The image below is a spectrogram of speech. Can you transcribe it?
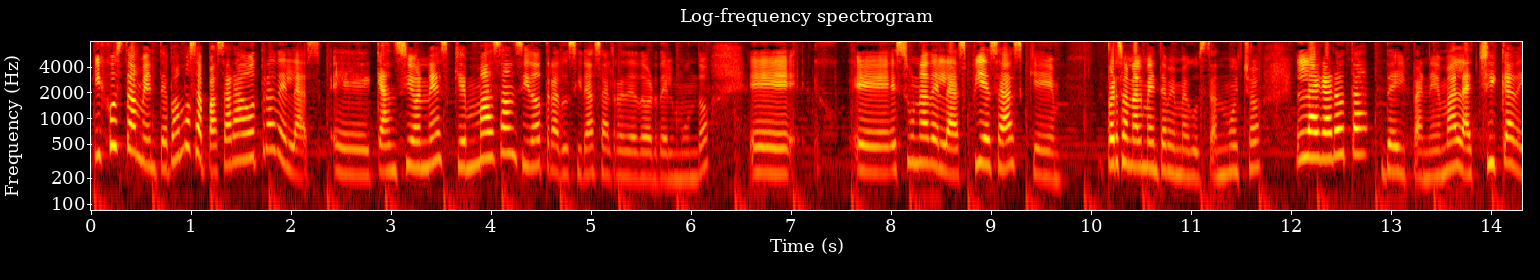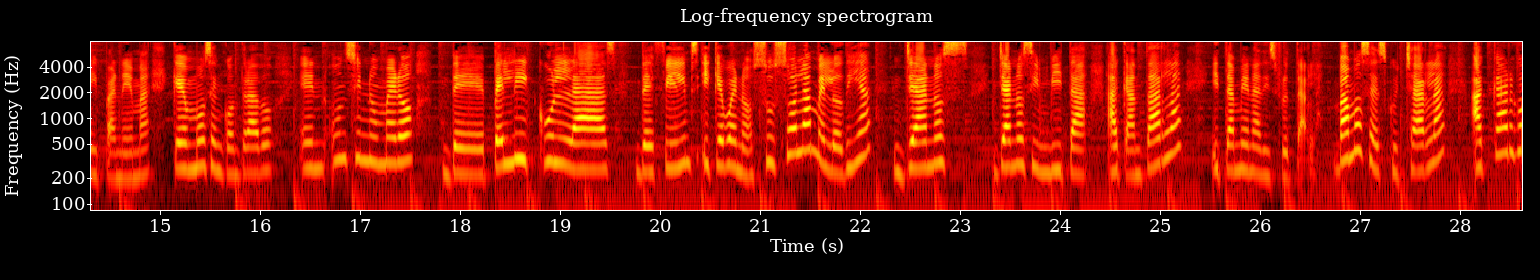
y justamente vamos a pasar a otra de las eh, canciones que más han sido traducidas alrededor del mundo. Eh, eh, es una de las piezas que personalmente a mí me gustan mucho. La garota de Ipanema, la chica de Ipanema, que hemos encontrado en un sinnúmero de películas, de films y que bueno, su sola melodía ya nos, ya nos invita a cantarla y también a disfrutarla. Vamos a escucharla a cargo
